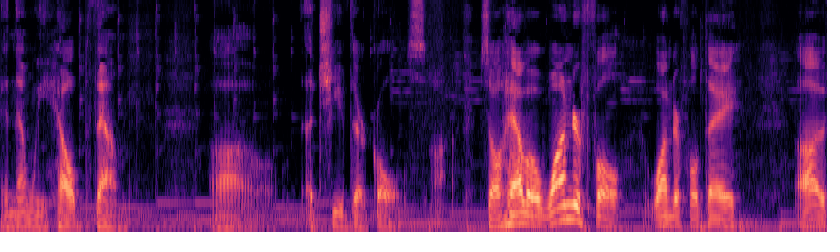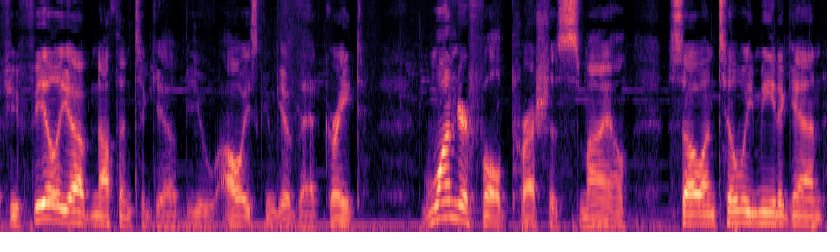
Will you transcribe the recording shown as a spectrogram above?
and then we help them uh, achieve their goals. So have a wonderful, wonderful day. Uh, if you feel you have nothing to give, you always can give that great, wonderful, precious smile. So until we meet again,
